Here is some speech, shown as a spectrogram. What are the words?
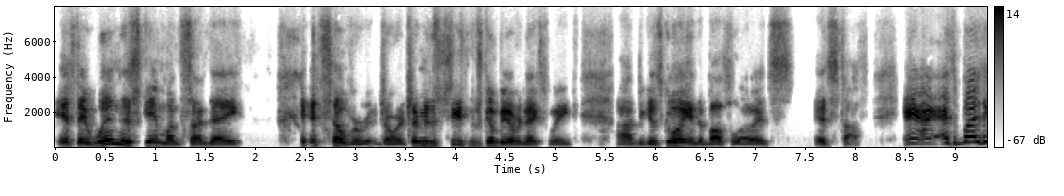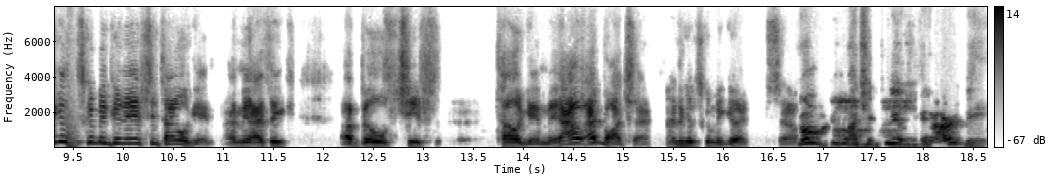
if they win this game on Sunday, it's over, George. I mean, the season's going to be over next week uh, because going into Buffalo, it's it's tough. And I, but I think it's going to be a good AFC title game. I mean, I think a Bills Chiefs title game. I, I'd watch that. I think it's going to be good. So, oh, watch it too in a heartbeat.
